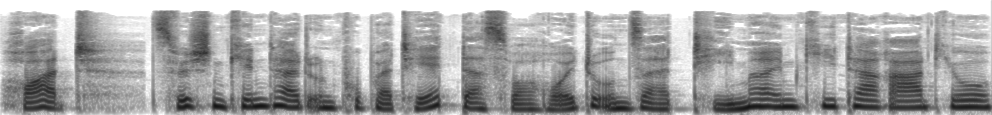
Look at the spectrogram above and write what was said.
Hort zwischen Kindheit und Pubertät, das war heute unser Thema im Kita-Radio.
